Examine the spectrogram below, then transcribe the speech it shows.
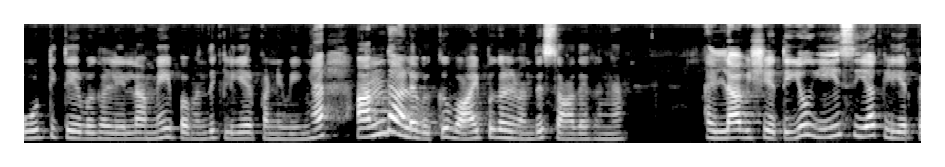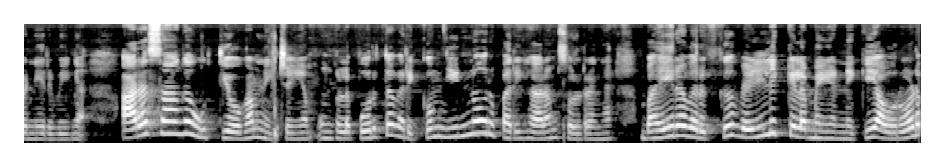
போட்டித் தேர்வுகள் எல்லாமே இப்போ வந்து கிளியர் பண்ணுவீங்க. அந்த அளவுக்கு வாய்ப்புகள் வந்து சாதகங்க. எல்லா விஷயத்தையும் ஈஸியாக கிளியர் பண்ணிடுவீங்க அரசாங்க உத்தியோகம் நிச்சயம். உங்களை பொறுத்த வரைக்கும் இன்னொரு பரிகாரம் சொல்கிறேங்க பைரவருக்கு வெள்ளிக்கிழமை அன்னைக்கு அவரோட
